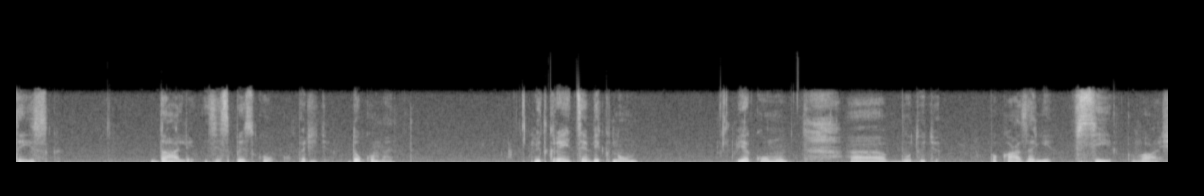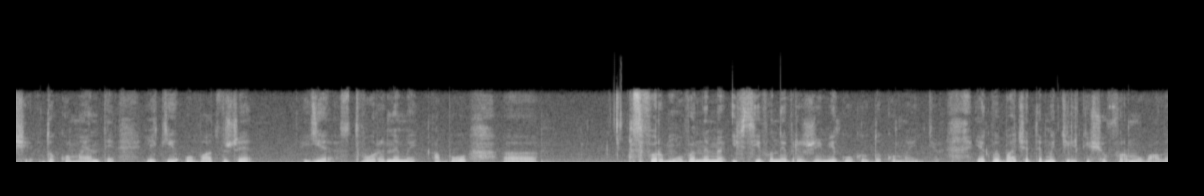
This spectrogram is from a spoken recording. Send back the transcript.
Диск. Далі зі списку оберіть Документи. Відкриється вікно, в якому е, будуть показані всі ваші документи, які у вас вже є створеними або е, сформованими, і всі вони в режимі Google документів. Як ви бачите, ми тільки що формували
